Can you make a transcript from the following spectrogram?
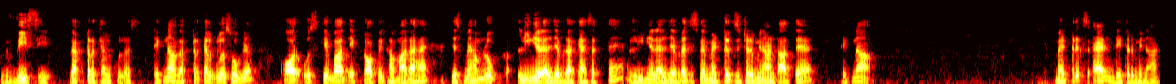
वीसी वेक्टर कैलकुलस ठीक ना? वेक्टर कैलकुलस हो गया। और उसके बाद एक टॉपिक हमारा है, जिसमें हम लोग लीनियर एल्जेब्रा कह सकते हैं। लीनियर एल्जेब्रा जिसमें मैट्रिक्स डिटर्मिनेंट आते हैं। ठीक ना? मैट्रिक्स एंड डिटर्मिनाट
